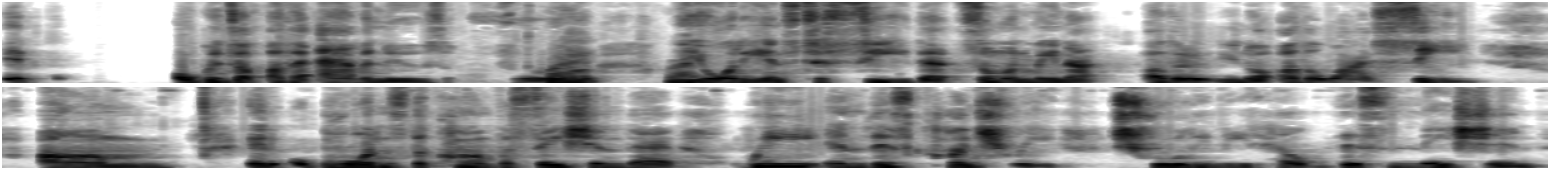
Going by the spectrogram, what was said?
it opens up other avenues for right, right. the audience to see that someone may not other, you know, otherwise see um, it broadens the conversation that we in this country truly need help. This nation,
